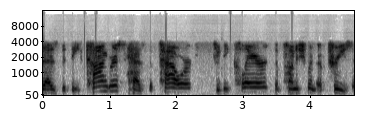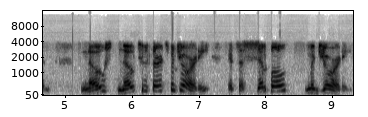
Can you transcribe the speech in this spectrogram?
says that the Congress has the power to declare the punishment of treason. No, no two thirds majority. It's a simple majority.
